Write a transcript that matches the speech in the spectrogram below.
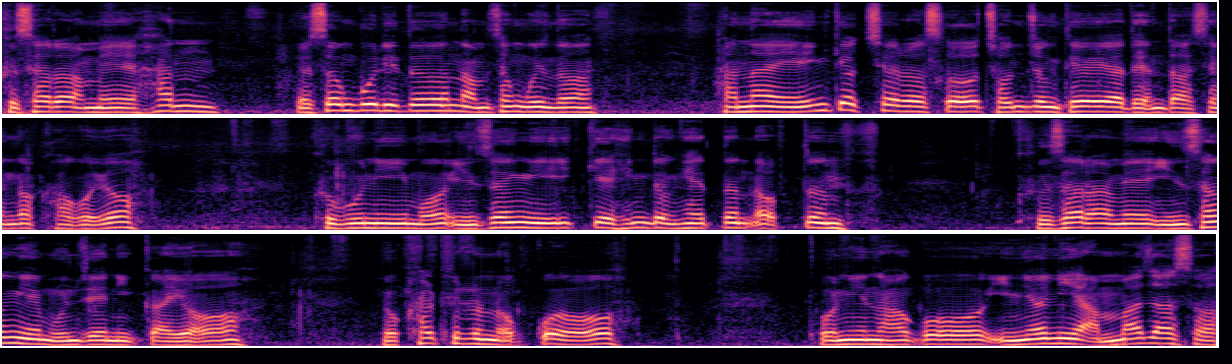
그 사람의 한 여성분이든 남성분이든 하나의 인격체로서 존중되어야 된다 생각하고요. 그분이 뭐 인성이 있게 행동했든 없든 그 사람의 인성의 문제니까요. 욕할 필요는 없고요. 본인하고 인연이 안 맞아서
